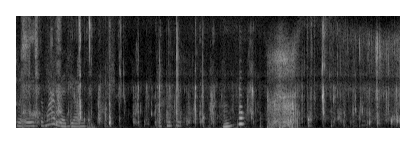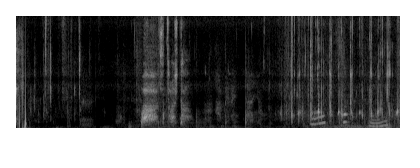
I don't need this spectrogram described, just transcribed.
to ASMR videos. 와 진짜 맛있다. I'm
